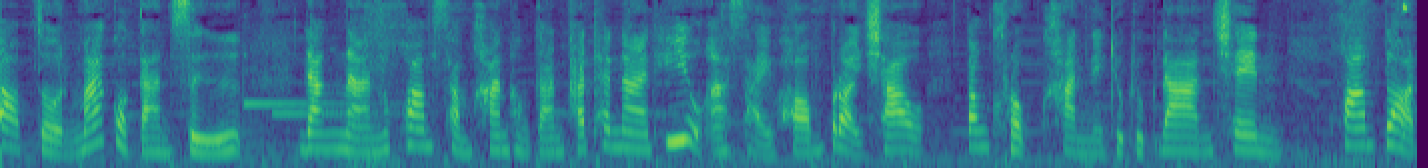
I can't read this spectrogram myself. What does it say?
ตอบโจทย์มากกว่าการซื้อ ดังนั้นความสำคัญของการพัฒนาที่อยู่อาศัยพร้อมปล่อยเช่า ต้องครบครันในทุกๆด้าน เช่น ความปลอด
